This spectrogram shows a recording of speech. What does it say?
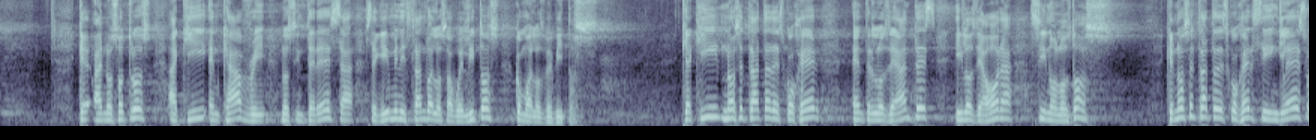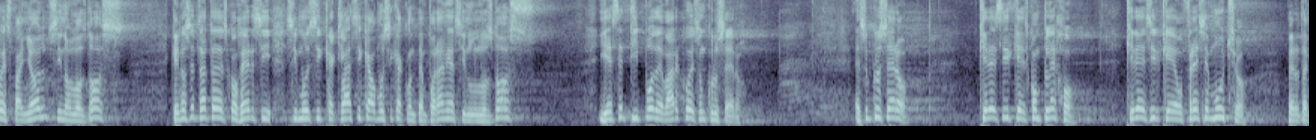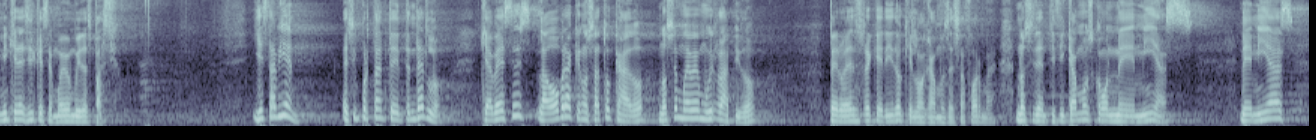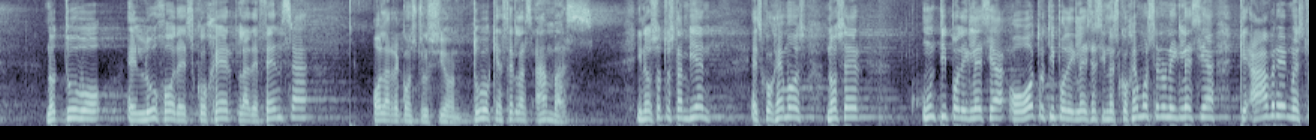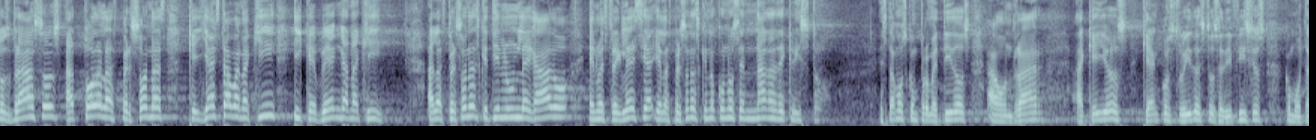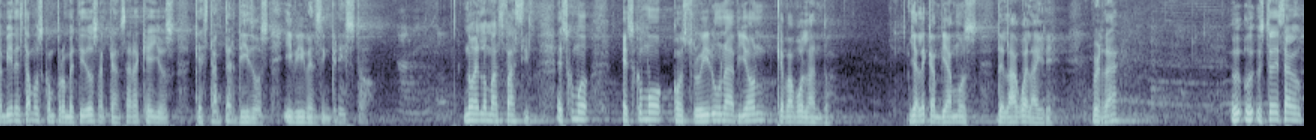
Que a nosotros aquí en Calvary nos interesa seguir ministrando a los abuelitos como a los bebitos. Que aquí no se trata de escoger entre los de antes y los de ahora, sino los dos. Que no se trata de escoger si inglés o español, sino los dos que no se trata de escoger si, si música clásica o música contemporánea, sino los dos. Y ese tipo de barco es un crucero. Es un crucero. Quiere decir que es complejo. Quiere decir que ofrece mucho, pero también quiere decir que se mueve muy despacio. Y está bien, Es importante entenderlo, que a veces la obra que nos ha tocado no se mueve muy rápido, pero es requerido que lo hagamos de esa forma. Nos identificamos con Nehemías. Nehemías no tuvo el lujo de escoger la defensa o la reconstrucción, tuvo que hacerlas ambas. Y nosotros también escogemos no ser un tipo de iglesia o otro tipo de iglesia, sino escogemos ser una iglesia que abre nuestros brazos a todas las personas que ya estaban aquí y que vengan aquí. A las personas que tienen un legado en nuestra iglesia y a las personas que no conocen nada de Cristo. Estamos comprometidos a honrar a aquellos que han construido estos edificios, como también estamos comprometidos a alcanzar a aquellos que están perdidos y viven sin Cristo. No es lo más fácil. Es como, es como construir un avión que va volando. Ya le cambiamos del agua al aire, ¿verdad? Ustedes saben,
